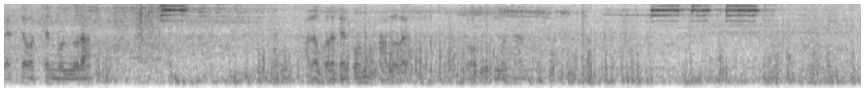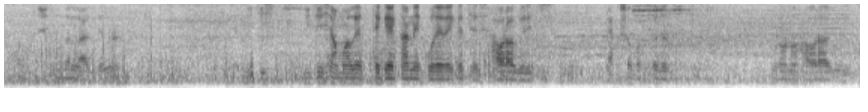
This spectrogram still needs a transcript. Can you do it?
দেখতে পাচ্ছেন বন্ধুরা? ভালো করে দেখুন, ভালো লাগবে কত সুন্দর লাগছে না? ব্রিটিশ ব্রিটিশ আমলের থেকে এখানে করে রেখেছে হাওড়া ব্রিজ। একশো বছরের পুরনো হাওড়া ব্রিজ।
